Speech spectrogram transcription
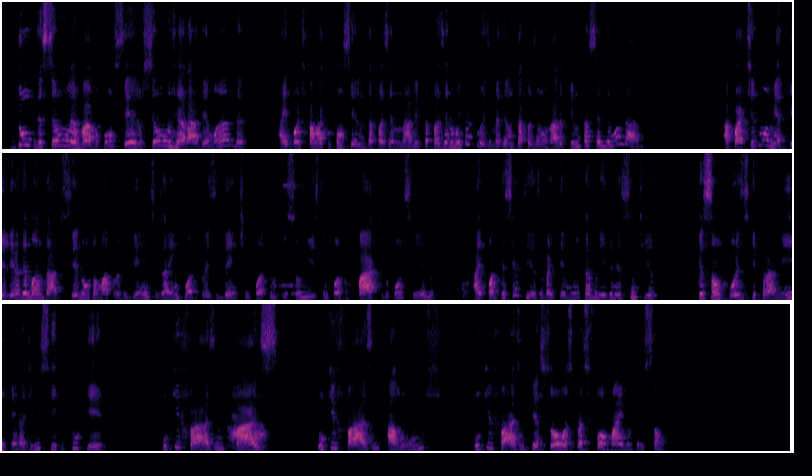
Dúvida, se eu não levar para o conselho, se eu não gerar demanda, aí pode falar que o conselho não está fazendo nada. Ele está fazendo muita coisa, mas ele não está fazendo nada porque não está sendo demandado. A partir do momento que ele é demandado, se ele não tomar providências, aí enquanto presidente, enquanto nutricionista, enquanto parte do conselho, aí pode ter certeza, vai ter muita briga nesse sentido. Porque são coisas que, para mim, é inadmissível. Por quê? O que fazem pais, o que fazem alunos, o que fazem pessoas para se formar em nutrição?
